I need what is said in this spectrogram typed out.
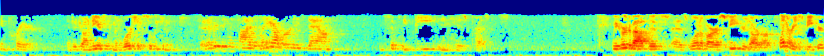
in prayer and to draw near to Him in worship so we can set everything aside, lay our burdens down, and simply be in His presence. We heard about this as one of our speakers, our, our plenary speaker,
